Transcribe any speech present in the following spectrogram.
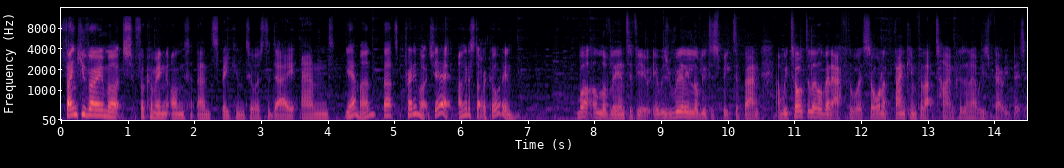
thank you very much for coming on and speaking to us today. And yeah, man, that's pretty much it. I'm going to stop recording. What a lovely interview. It was really lovely to speak to Ben, and we talked a little bit afterwards, so I want to thank him for that time because I know he's very busy.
